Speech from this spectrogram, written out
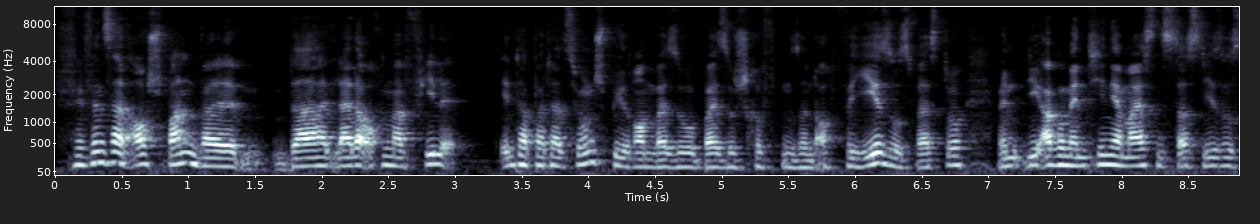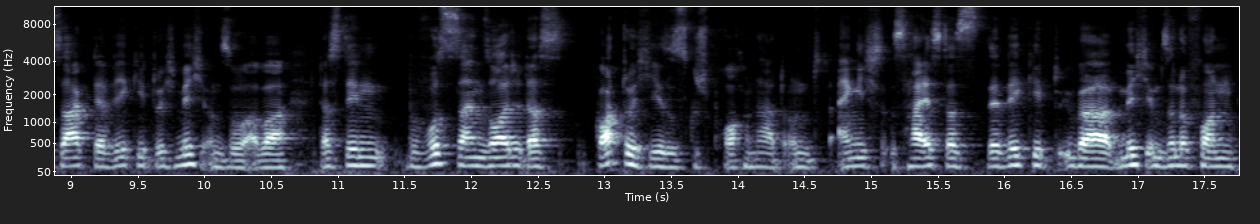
Ich finde es halt auch spannend, weil da halt leider auch immer viele Interpretationsspielraum bei so, bei so Schriften sind, auch für Jesus, weißt du. Wenn, die argumentieren ja meistens, dass Jesus sagt, der Weg geht durch mich und so, aber dass denen bewusst sein sollte, dass Gott durch Jesus gesprochen hat. Und eigentlich es heißt, dass der Weg geht über mich im Sinne von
